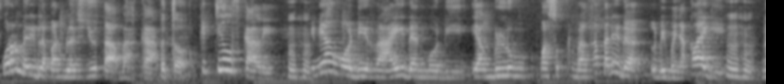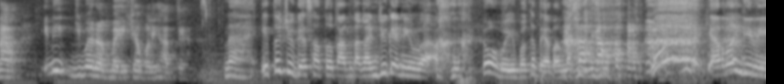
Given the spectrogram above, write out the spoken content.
kurang dari 18 juta bahkan. Betul. Kecil sekali. Hmm. Ini yang mau diraih dan mau di yang belum masuk perbankan tadi ada lebih banyak lagi. Hmm. Nah, ini gimana Mbak Ica melihatnya? Nah, itu juga satu tantangan juga nih Mbak. oh, banyak banget ya tantangannya. Karena gini,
